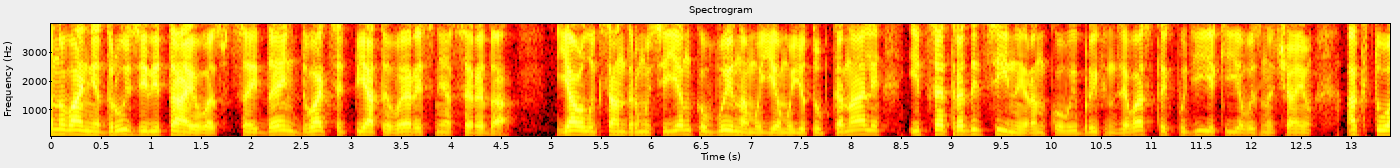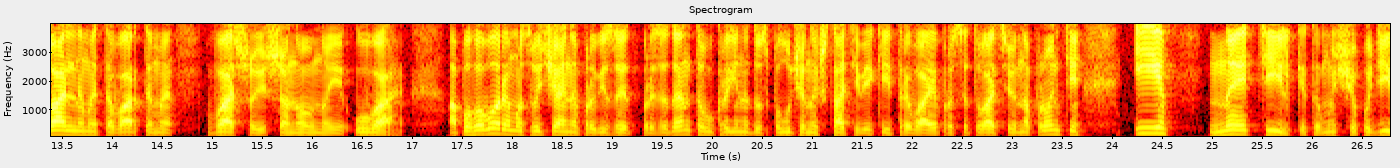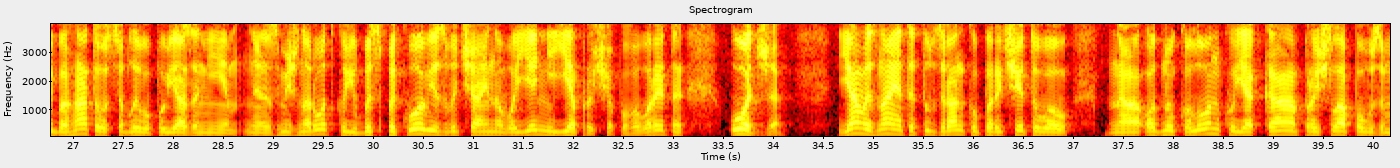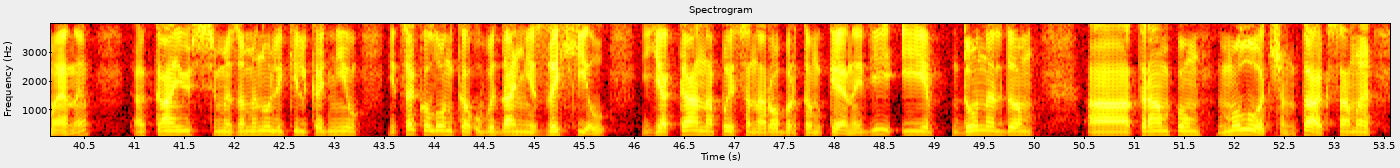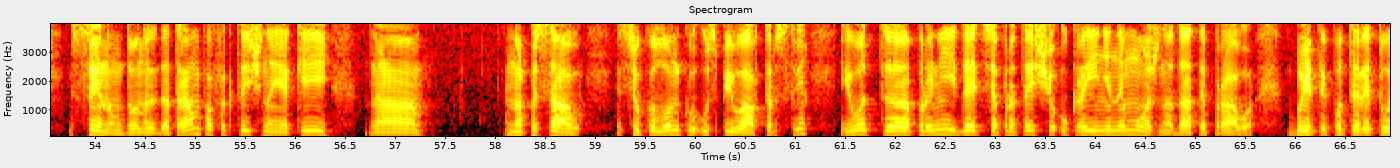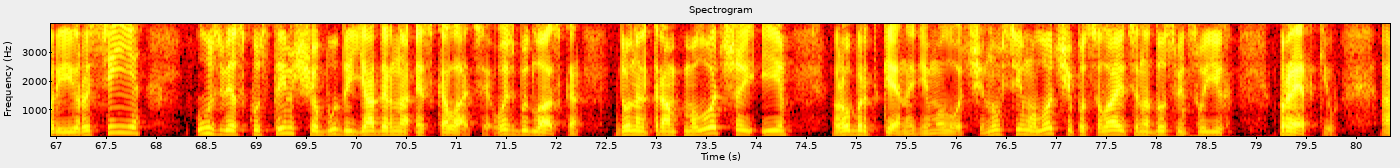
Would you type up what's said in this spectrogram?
Шанування, друзі, вітаю вас в цей день, 25 вересня, середа. Я Олександр Мусієнко, ви на моєму Ютуб каналі, і це традиційний ранковий брифінг для вас тих подій, які я визначаю актуальними та вартими вашої шановної уваги. А поговоримо, звичайно, про візит президента України до Сполучених Штатів, який триває, про ситуацію на фронті, і не тільки, тому що подій багато, особливо пов'язані е, з міжнародкою, безпекові, звичайно, воєнні, є про що поговорити. Отже, я, ви знаєте, тут зранку перечитував е, одну колонку, яка пройшла повз мене. е, Каюсь ми за минулі кілька днів, і це колонка у виданні The Hill, яка написана Робертом Кеннеді і Дональдом а, Трампом молодшим. Так, саме сином Дональда Трампа, фактично, який а, написав цю колонку у співавторстві. І от е, про ній йдеться про те, що Україні не можна дати право бити по території Росії у зв'язку з тим, що буде ядерна ескалація. Ось, будь ласка, Дональд Трамп молодший і Роберт Кеннеді молодший. Ну, всі молодші посилаються на досвід своїх предків.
